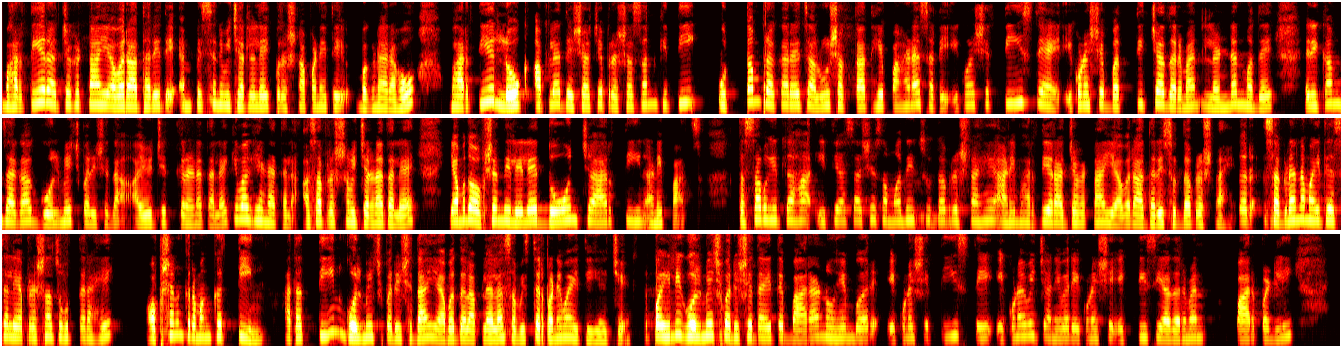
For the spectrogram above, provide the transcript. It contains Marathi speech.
भारतीय राज्यघटना यावर आधारित एमपीसीने विचारलेला एक प्रश्न आपण इथे बघणार आहोत. भारतीय लोक आपल्या देशाचे प्रशासन किती उत्तम प्रकारे चालवू शकतात हे पाहण्यासाठी एकोणीसशे तीस ते एकोणीसशे बत्तीसच्या दरम्यान लंडनमध्ये रिकाम जागा गोलमेज परिषदा आयोजित करण्यात आल्या किंवा घेण्यात आल्या असा प्रश्न विचारण्यात आला आहे यामध्ये ऑप्शन दिलेले दोन चार तीन आणि पाच. तसा बघितला हा इतिहासाशी संबंधित सुद्धा प्रश्न आहे आणि भारतीय राज्यघटना यावर आधारित सुद्धा प्रश्न आहे. तर सगळ्यांना माहिती असेल या प्रश्नाचं उत्तर आहे. ऑप्शन क्रमांक तीन. आता तीन गोलमेज परिषदा याबद्दल आपल्याला सविस्तरपणे माहिती घ्यायची तर पहिली गोलमेज परिषद आहे ते बारा नोव्हेंबर एकोणीसशे तीस ते एकोणावीस जानेवारी एकोणीसशे एकतीस या दरम्यान पार पडली.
